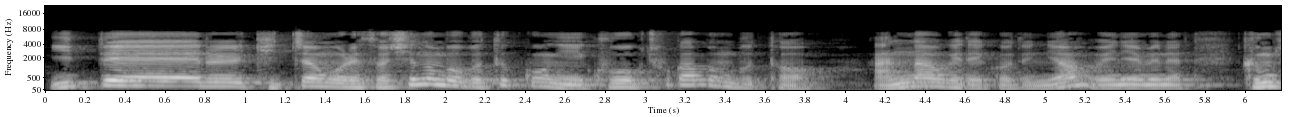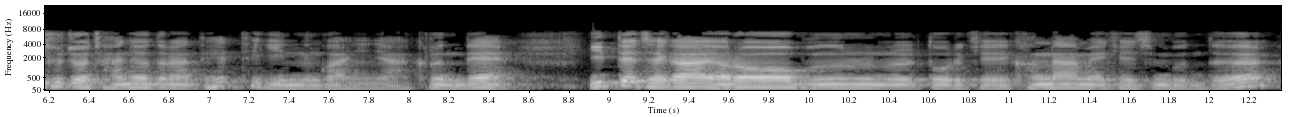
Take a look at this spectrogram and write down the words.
이때를 기점으로 해서 신혼부부 특공이 9억 초과분부터 안 나오게 됐거든요. 왜냐면은 금수저 자녀들한테 혜택이 있는 거 아니냐. 그런데 이때 제가 여러분을 또 이렇게 강남에 계신 분들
